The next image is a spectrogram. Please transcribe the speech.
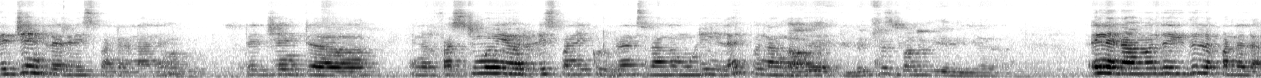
ரெட்ஜென்ட்ல ரிலீஸ் பண்ணுறேன் நான். ரெட்ஜென்ட் என்னோட ஃபர்ஸ்ட் மூவி ரிலீஸ் பண்ணி கொடுக்குறேன்னு சொன்னாங்க. முடியல. இப்போ நாங்கள் இல்லை நாங்கள் வந்து இதில் பண்ணலை.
